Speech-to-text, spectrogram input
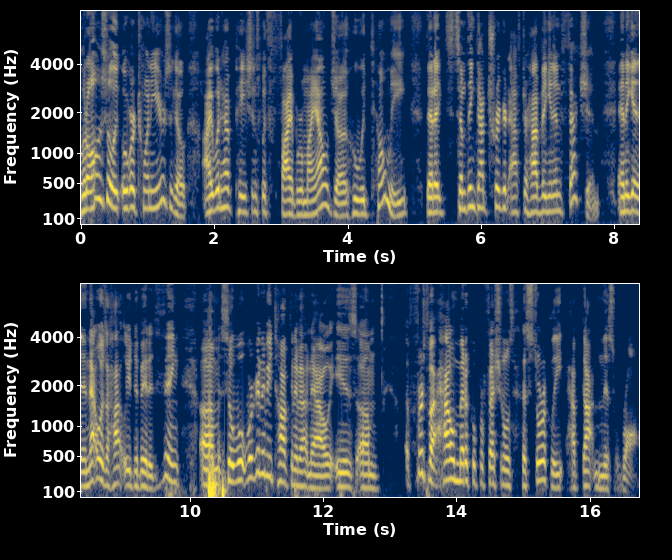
but also like over 20 years ago i would have patients with fibromyalgia who would tell me that it, something got triggered after having an infection and again and that was a hotly debated thing um, so what we're going to be talking about now is um, first of all how medical professionals historically have gotten this wrong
